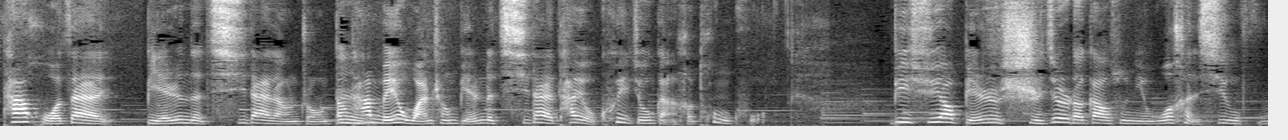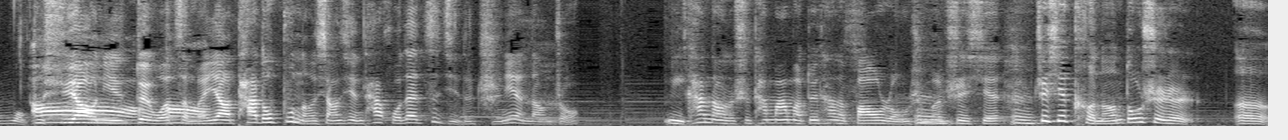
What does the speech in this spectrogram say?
他活在别人的期待当中，当他没有完成别人的期待，他有愧疚感和痛苦。必须要别人使劲的告诉你我很幸福，我不需要你哦对我怎么样，他都不能相信，他活在自己的执念当中。你看到的是他妈妈对他的包容，什么这些，这些可能都是呃，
